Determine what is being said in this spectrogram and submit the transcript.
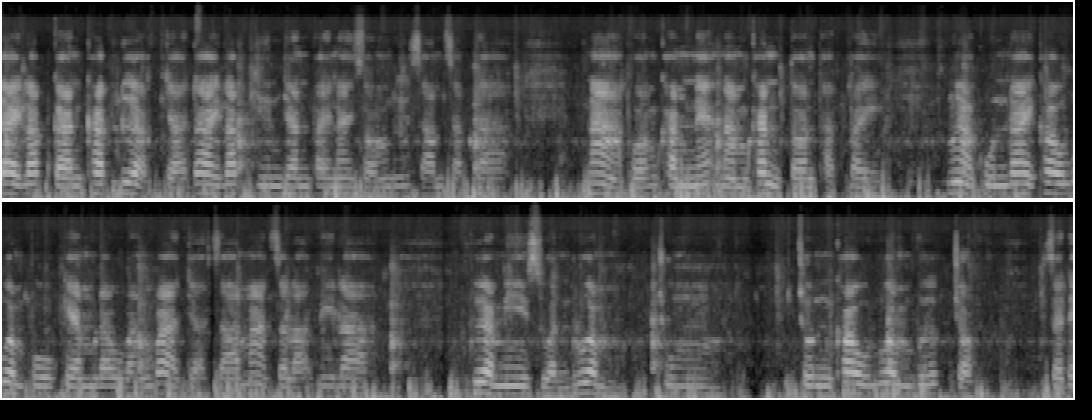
ได้รับการคัดเลือกจะได้รับยืนยันภายในสองหรือสามสัปดาห์ หน้าพร้อมคำแนะนำขั้นตอนถัดไป เมื่อคุณได้เข้าร่วมโปรแกรมเราหวังว่าจะสามารถสละเวลา เพื่อมีส่วนร่วมชุมชนเข้าร่วมเวิร์กช็อปแสด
